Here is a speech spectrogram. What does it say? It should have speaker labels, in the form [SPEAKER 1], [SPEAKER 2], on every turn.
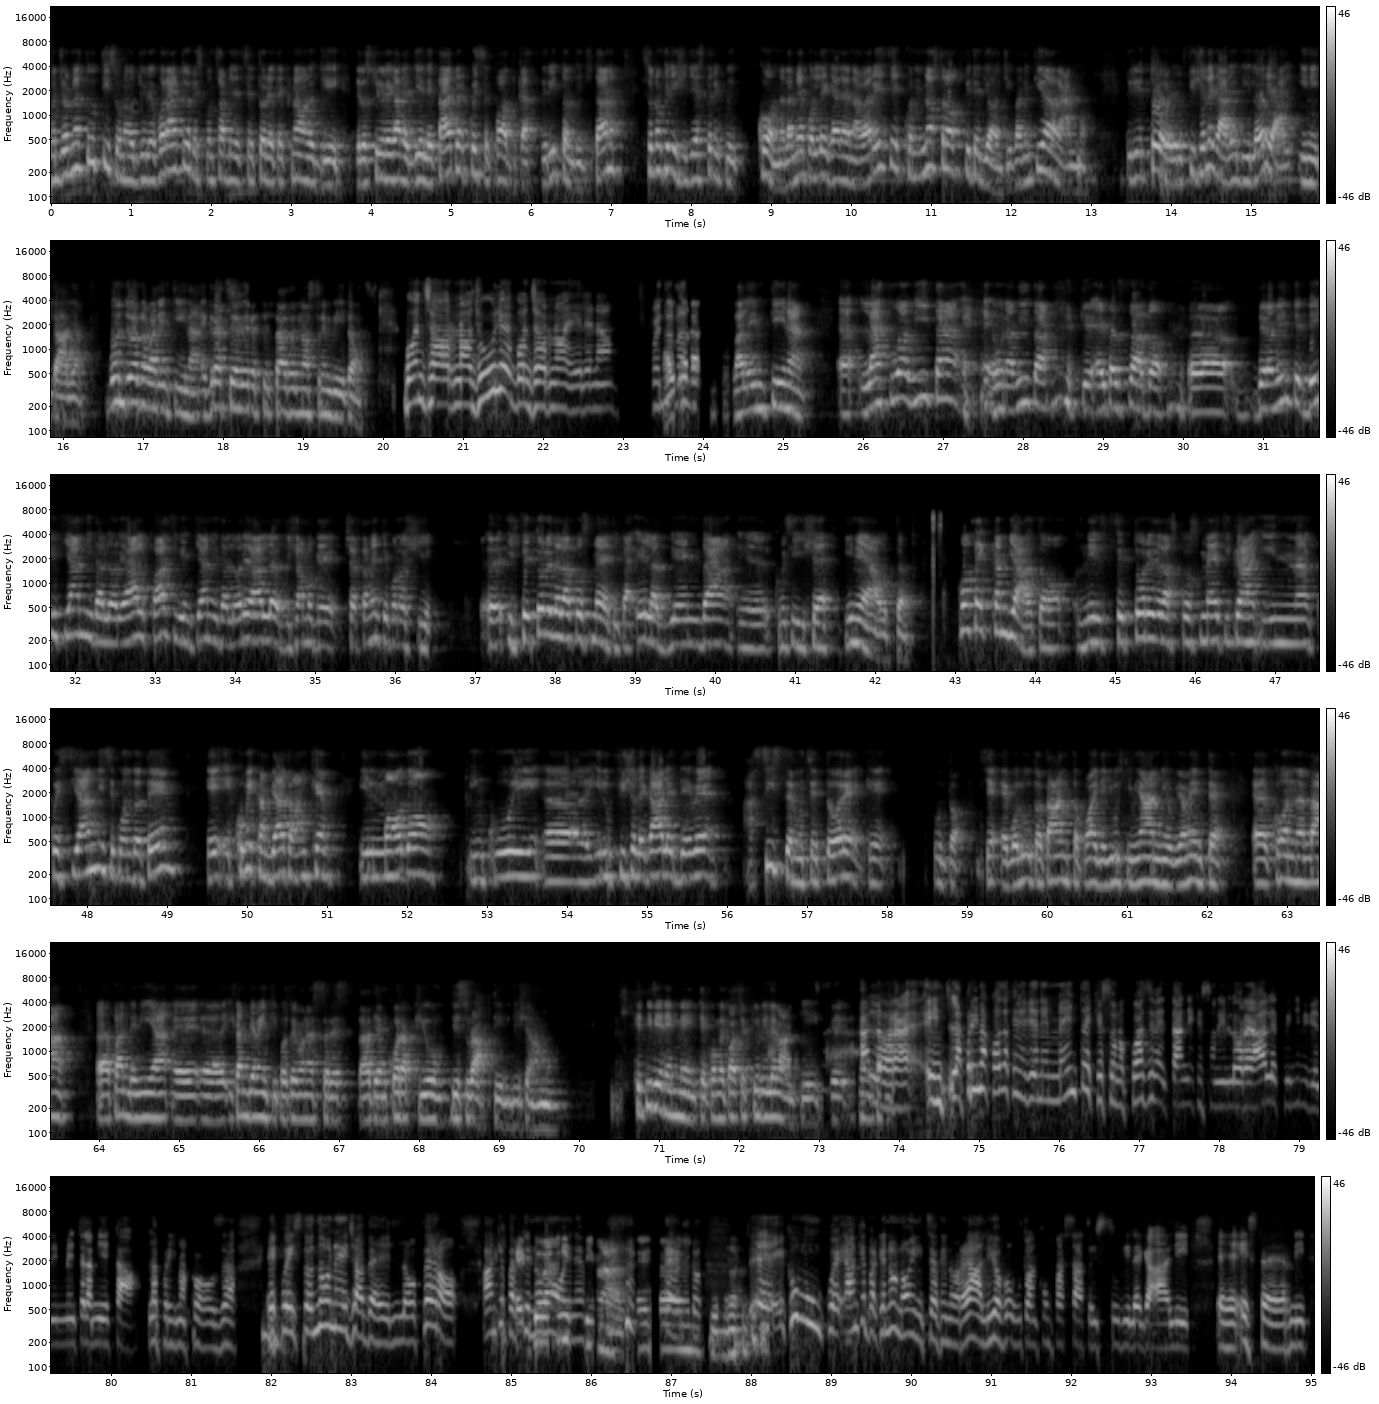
[SPEAKER 1] Buongiorno a tutti, sono Giulio Coraggio, responsabile del settore technology dello studio legale DL Piper. Questo è il podcast Diritto al Digitale. Sono felice di essere qui con la mia collega Elena Varese e con il nostro ospite di oggi, Valentina Ranno, direttore dell'ufficio legale di L'Oreal in Italia. Buongiorno Valentina e grazie di aver accettato il nostro invito.
[SPEAKER 2] Buongiorno Giulio e buongiorno Elena.
[SPEAKER 1] Buongiorno. Allora, Valentina, eh, la tua vita è una vita che hai passato eh, veramente 20 anni da L'Oreal, quasi 20 anni da L'Oreal, diciamo che certamente conosci eh, il settore della cosmetica e l'azienda, eh, come si dice, in out. Cosa è cambiato nel settore della cosmetica in questi anni secondo te e, e come è cambiato anche il modo in cui eh, l'ufficio legale deve assistere un settore che appunto si è evoluto tanto poi negli ultimi anni ovviamente eh, con la eh, pandemia eh, i cambiamenti potevano essere stati ancora più disruptive diciamo che ti viene in mente come cose più rilevanti?
[SPEAKER 2] allora, in, la prima cosa che mi viene in mente è che sono quasi vent'anni che sono in L'Oreal e quindi mi viene in mente la mia età, la prima cosa. E mm. questo non è già bello, però anche perché non ho... In... ecco. e comunque, anche perché non ho iniziato in L'Oreal, io ho avuto anche un passato in studi legali eh, esterni.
